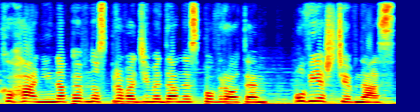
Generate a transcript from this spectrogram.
Kochani, na pewno sprowadzimy dane z powrotem. Uwierzcie w nas.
